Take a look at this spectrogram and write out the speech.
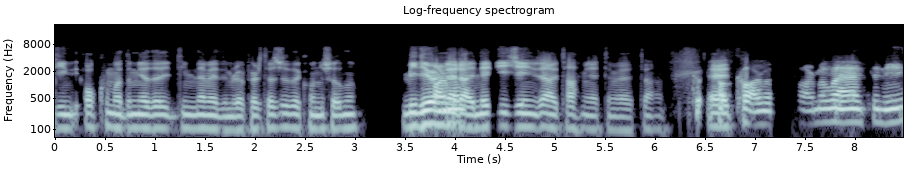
din- okumadım ya da dinlemedim röportajı da konuşalım. Biliyorum Carmelo- herhalde ne diyeceğini tahmin ettim evet tamam. Evet. Carmelo, Carmelo Anthony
